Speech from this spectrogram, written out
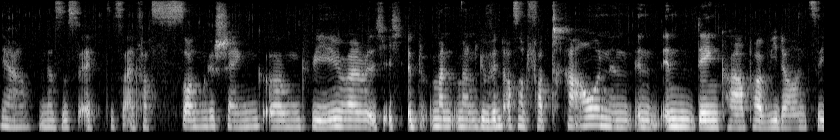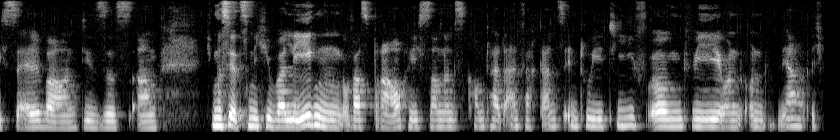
Ja, und das ist echt, das ist einfach so ein Geschenk irgendwie, weil ich, ich, man, man gewinnt auch so ein Vertrauen in, in, in den Körper wieder und sich selber und dieses, ähm, ich muss jetzt nicht überlegen, was brauche ich, sondern es kommt halt einfach ganz intuitiv irgendwie und, und ja, ich,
